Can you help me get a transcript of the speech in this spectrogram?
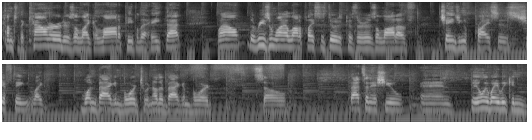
come to the counter. There's a, like a lot of people that hate that. Well, the reason why a lot of places do it is because there is a lot of changing of prices, shifting like one bag and board to another bag and board. So that's an issue. And the only way we can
